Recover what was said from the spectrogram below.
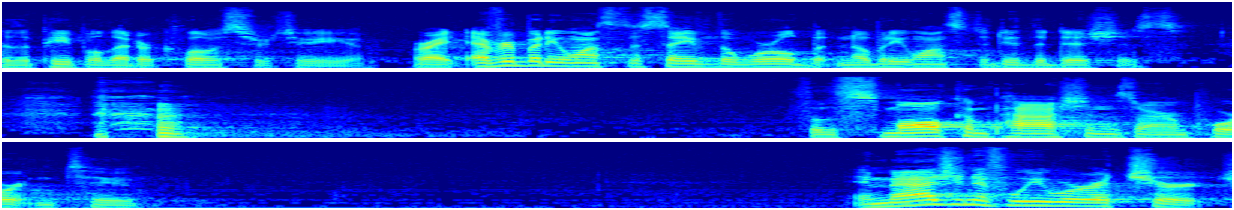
to the people that are closer to you, right? Everybody wants to save the world, but nobody wants to do the dishes. So the small compassions are important too. Imagine if we were a church,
